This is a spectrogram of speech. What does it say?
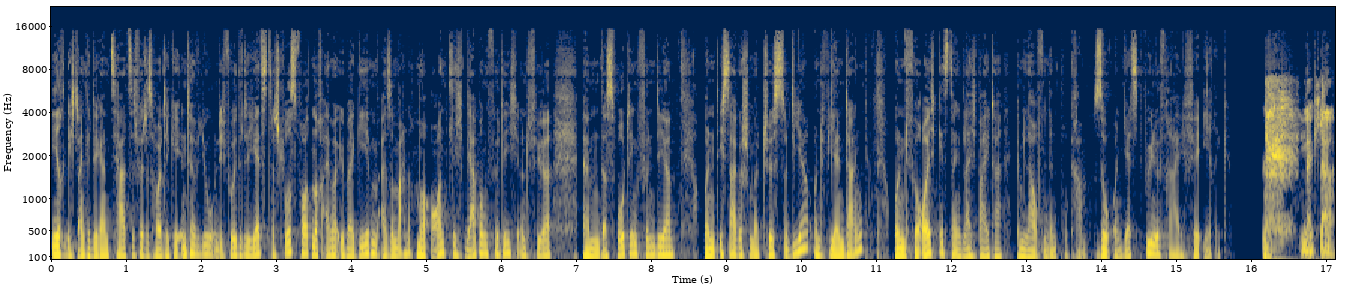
Erik, ich danke dir ganz herzlich für das heutige Interview und ich würde dir jetzt das Schlusswort noch einmal übergeben. Also mach nochmal ordentlich Werbung für dich und für ähm, das Voting von dir. Und ich sage schon mal Tschüss zu dir und vielen Dank. Und für euch geht es dann gleich weiter im laufenden Programm. So, und jetzt Bühne frei für Erik. Na klar.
